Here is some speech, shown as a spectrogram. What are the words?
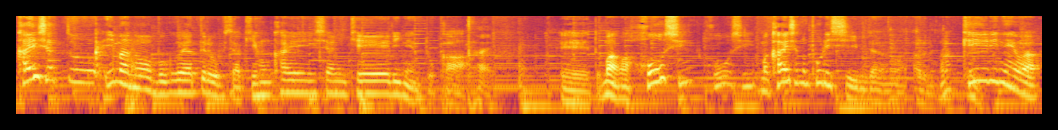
会社と今の僕がやってるオフィスは基本会社に経営理念とか、はい。えーとまあ、まあ方針？方針、まあ、会社のポリシーみたいなのがあるのかな？経営理念は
